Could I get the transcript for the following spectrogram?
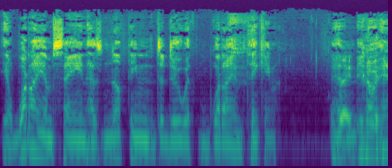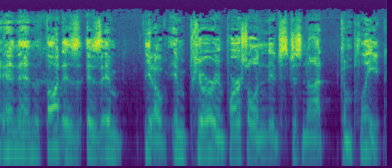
You know, what I am saying has nothing to do with what I am thinking. And, right. You know, and and the thought is is Im, you know impure, impartial, and it's just not complete.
